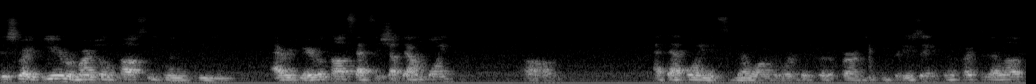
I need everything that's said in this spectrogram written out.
this right here, where marginal cost equals the average variable cost, that's the shutdown point. Um, at that point, it's no longer worth it for the firm to keep producing when the price is that low.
